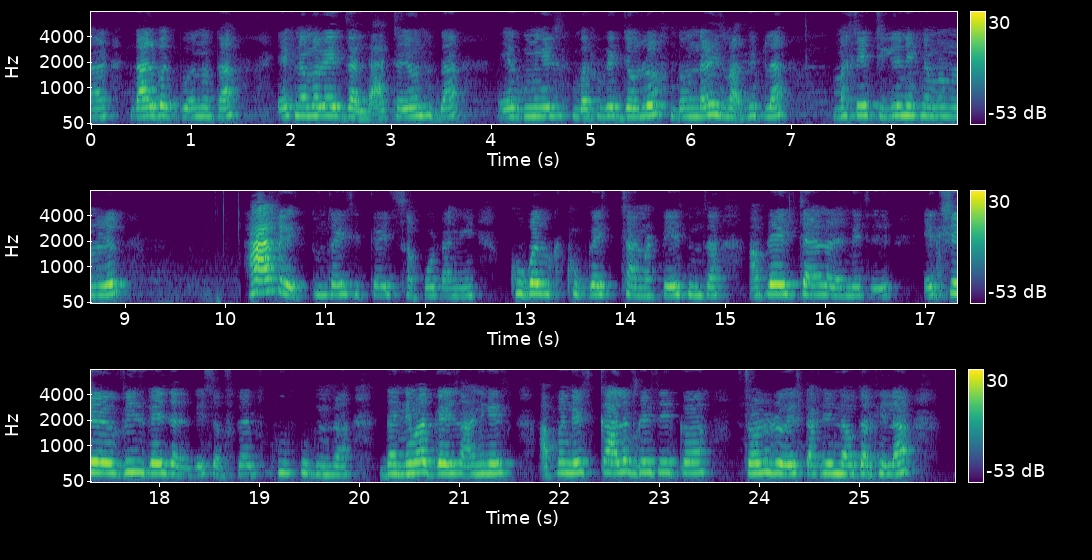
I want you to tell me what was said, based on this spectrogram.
दाल भात पण होता. एक नंबर काहीच झाला. आजचा जेवण सुद्धा. एक मी काही भरपूर काही जेवलो. दोनदा काहीच भात घेतला. मस्त काही चिल्ली आणि एक नंबर म्हणून हा ते तुमचा काही काही सपोर्ट आणि खूपच खूप काही छान वाटते. तुमचा आपल्या चॅनल झालं काही एकशे वीस गाईज झाले काही सबस्क्राईब खूप खूप धन्यवाद गाईज आणि गाईज आपण गाईज कालच गाईज एक शॉर्ट व्हिडिओ गाईज टाकले नऊ तारखेला.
